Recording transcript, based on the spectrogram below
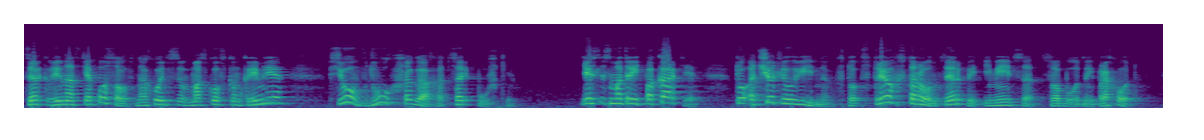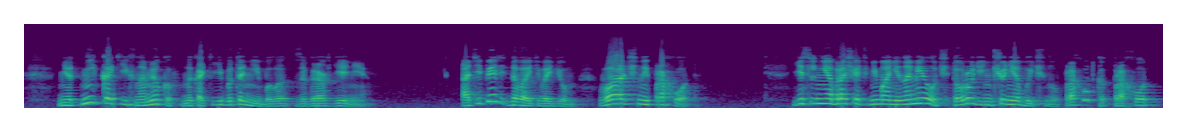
Церковь 12 апостолов находится в Московском Кремле всего в двух шагах от царь-пушки. Если смотреть по карте, то отчетливо видно, что с трех сторон церкви имеется свободный проход. Нет никаких намеков на какие бы то ни было заграждения. А теперь давайте войдем в арочный проход – если не обращать внимания на мелочи, то вроде ничего необычного. Проход как проход.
